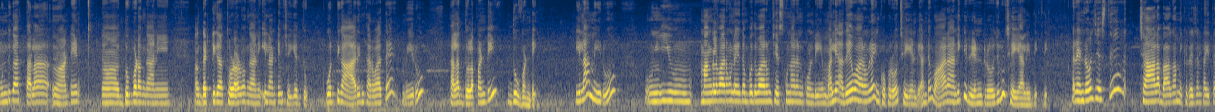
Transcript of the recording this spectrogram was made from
ముందుగా తల అంటే దువ్వడం కానీ గట్టిగా తుడవడం కానీ ఇలాంటివి చెయ్యొద్దు. పూర్తిగా ఆరిన తర్వాతే మీరు తల దులపండి దువ్వండి. ఇలా మీరు ఈ మంగళవారం లేదా బుధవారం చేసుకున్నారనుకోండి మళ్ళీ అదే వారంలో ఇంకొక రోజు చేయండి. అంటే వారానికి రెండు రోజులు చేయాలి ఇది. రెండు రోజులు చేస్తే చాలా బాగా మీకు రిజల్ట్ అయితే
